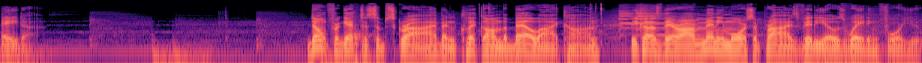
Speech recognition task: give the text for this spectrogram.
ADA. Don't forget to subscribe and click on the bell icon because there are many more surprise videos waiting for you.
